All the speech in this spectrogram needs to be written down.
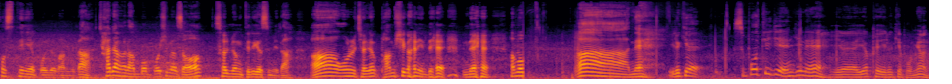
포스팅해 보려고 합니다. 차량을 한번 보시면서 설명드리겠습니다. 아 오늘 저녁 밤 시간인데 네 한번 아, 네. 이렇게 스포티지 엔진에 예, 옆에 이렇게 보면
